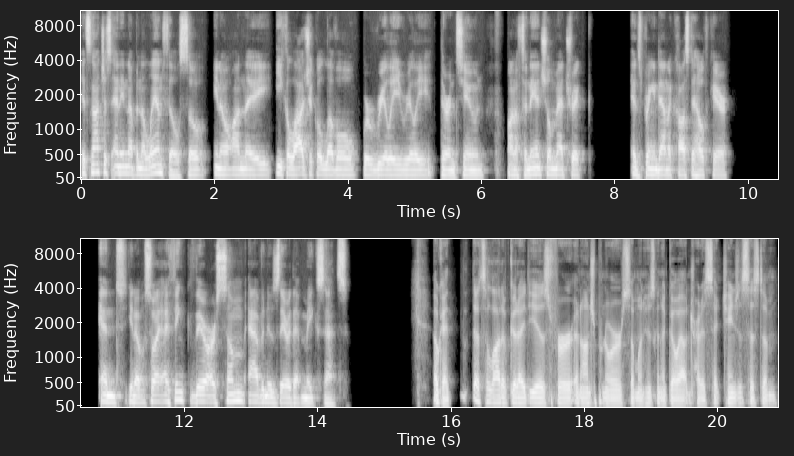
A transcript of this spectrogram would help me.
it's not just ending up in a landfill. So, you know, on the ecological level, we're really, really, they're in tune. On a financial metric, it's bringing down the cost of healthcare. And, you know, so I, I think there are some avenues there that make sense. Okay, that's a lot of good ideas for an entrepreneur, someone who's going to go out and try to set, change the system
